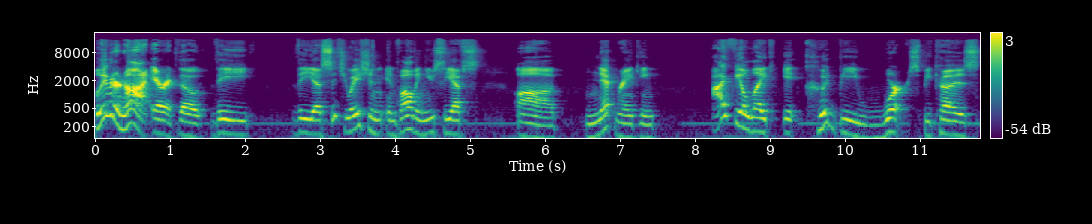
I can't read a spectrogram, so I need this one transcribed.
believe it or not, Eric, though the the uh, situation involving UCF's uh, net ranking, I feel like it could be worse because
